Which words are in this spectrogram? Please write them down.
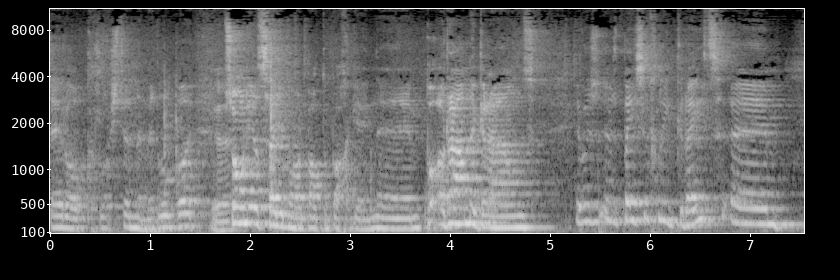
they're all crushed in the middle. But Yeah. Tony will tell you more about the Bach game. Um, but around the ground, it was, it was basically great. Um,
